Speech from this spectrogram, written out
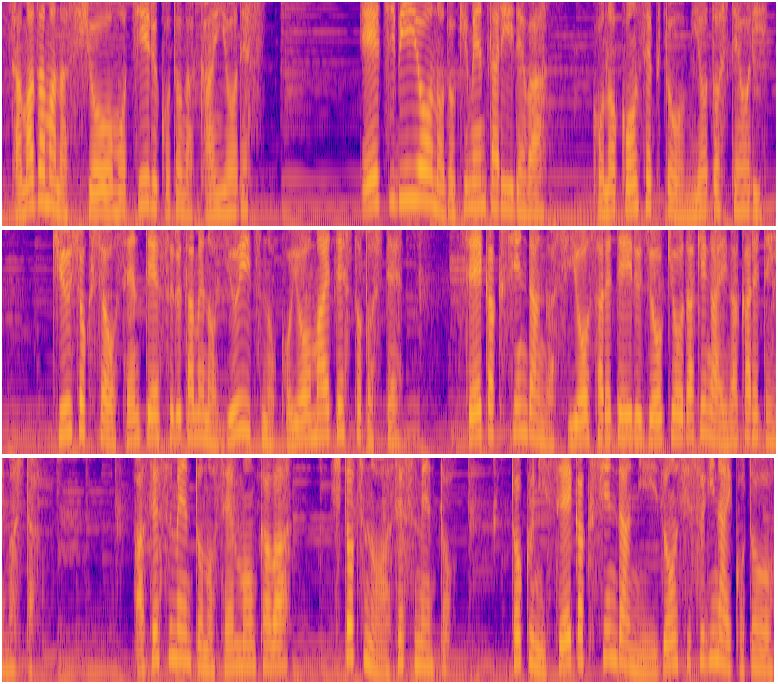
様々な指標を用いることが肝要です。HBO のドキュメンタリーではこのコンセプトを見落としており求職者を選定するための唯一の雇用前テストとして性格診断が使用されている状況だけが描かれていました。アセスメントの専門家は一つのアセスメント特に性格診断に依存しすぎないことを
